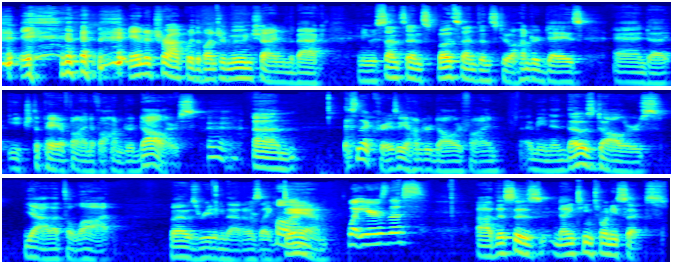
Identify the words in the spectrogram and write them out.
in a truck with a bunch of moonshine in the back. And he was sentenced, both sentenced to 100 days and uh, each to pay a fine of $100. dollars Um, isn't that crazy? A $100 fine. I mean, in those dollars, yeah, that's a lot. But I was reading that and I was like, Hold on. damn. What year is this? Uh, this is 1926.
